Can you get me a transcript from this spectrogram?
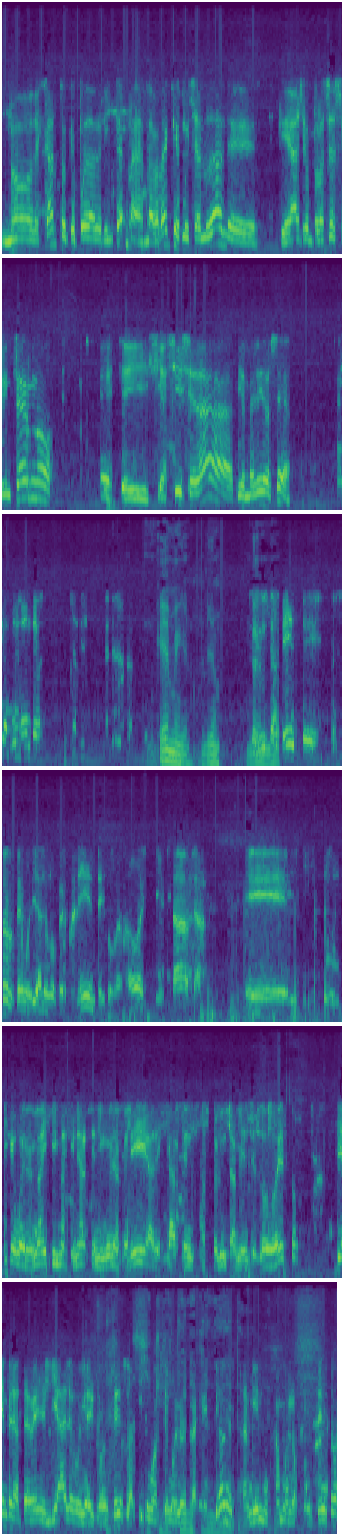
no descarto que pueda haber internas. La verdad que es muy saludable que haya un proceso interno este, y si así se da, bienvenido sea. Bien, Miguel, bien. Absolutamente. Nosotros tenemos diálogo permanente, el gobernador quien habla. Eh, así que bueno, no hay que imaginarse ninguna pelea, dejarse absolutamente todo eso. Siempre a través del diálogo y el consenso, así como hacemos nuestra gestión, también buscamos los consensos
